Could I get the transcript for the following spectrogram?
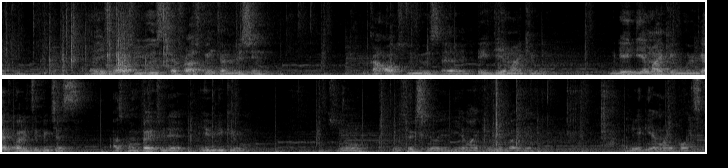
Okay. And if you are to use a flat screen television, you can opt to use uh, a HDMI cable. With the HDMI cable, you get quality pictures as compared to the AV cable. So you fix your HDMI cable over here and the HDMI ports.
